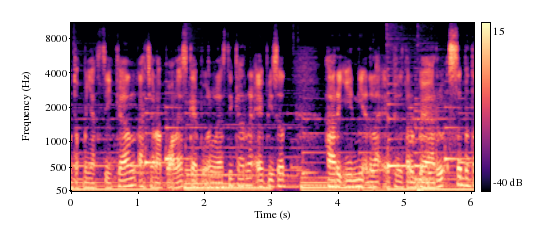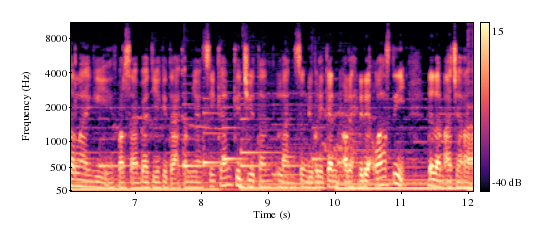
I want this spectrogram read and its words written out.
untuk menyaksikan acara Poles Kepo Lesti karena episode hari ini adalah episode terbaru. Sebentar lagi persahabat ya kita akan menyaksikan kejutan langsung diberikan oleh Dedek Lesti dalam acara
